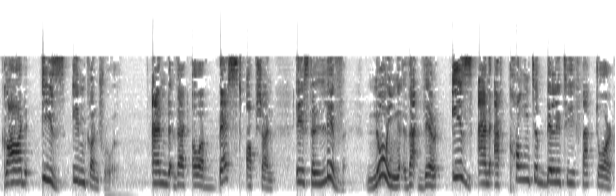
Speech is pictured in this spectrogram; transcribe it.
God is in control and that our best option is to live knowing that there is an accountability factor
